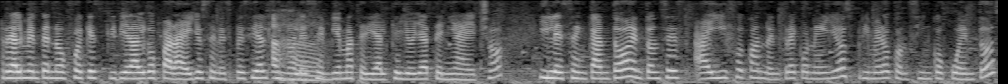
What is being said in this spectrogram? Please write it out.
realmente no fue que escribiera algo para ellos en especial, sino Ajá. les envié material que yo ya tenía hecho y les encantó. Entonces ahí fue cuando entré con ellos, primero con cinco cuentos.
